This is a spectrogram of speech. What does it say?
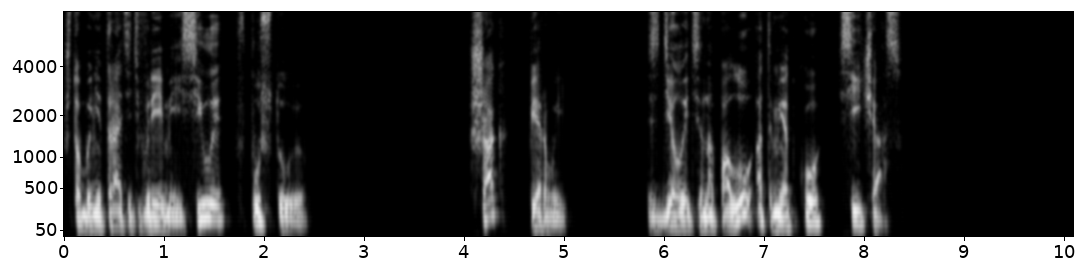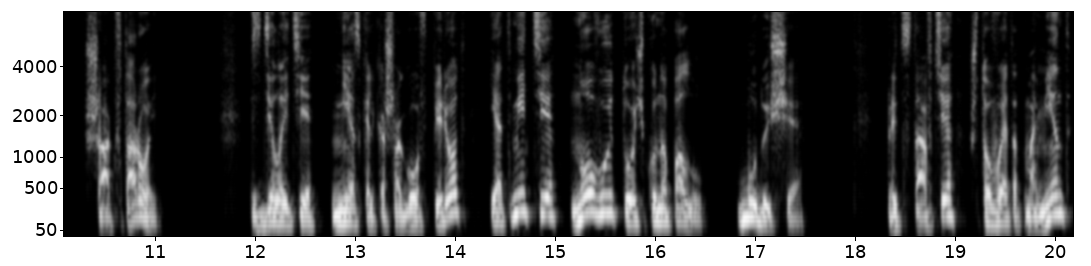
чтобы не тратить время и силы впустую. Шаг первый. Сделайте на полу отметку «Сейчас». Шаг второй. Сделайте несколько шагов вперед и отметьте новую точку на полу – будущее. Представьте, что в этот момент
